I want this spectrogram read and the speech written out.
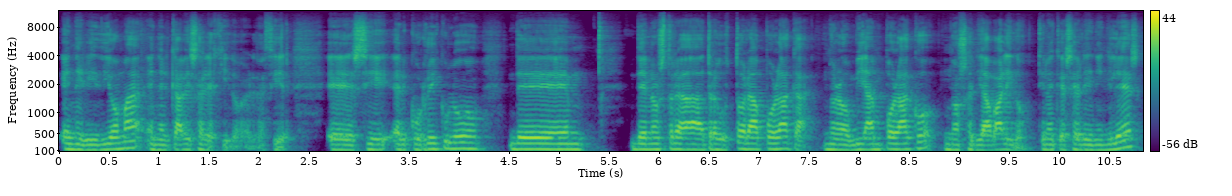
en el idioma en el que habéis elegido. Es decir, eh, si el currículum de, nuestra traductora polaca nos lo envía en polaco, no sería válido. Tiene que ser en inglés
